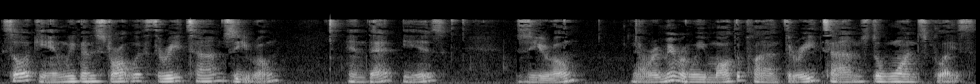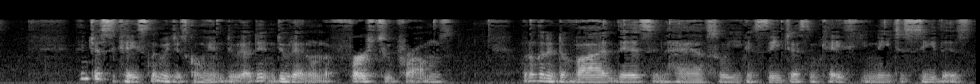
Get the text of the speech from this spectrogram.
So again, we're going to start with 3 times 0, and that is 0. Now remember, we multiplying 3 times the ones place. And just in case, let me just go ahead and do that. I didn't do that on the first two problems, but I'm going to divide this in half so you can see, just in case you need to see this.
